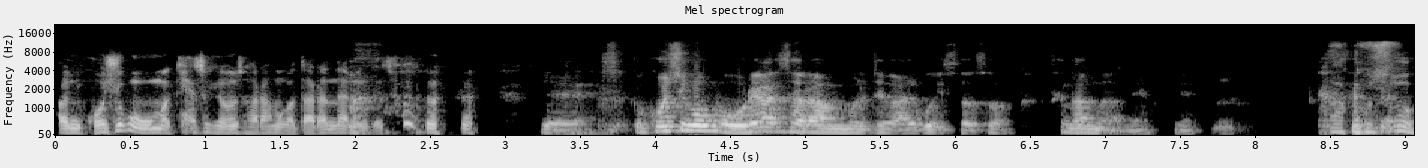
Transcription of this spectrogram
아니 고시공부만 계속 해온 사람하고 다른다는 거죠. 예. 그 고시공부 오래 한 사람을 제가 알고 있어서 생각나네요. 예. 아 구수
